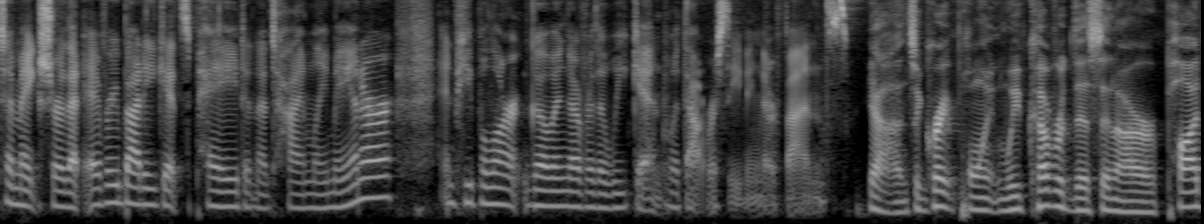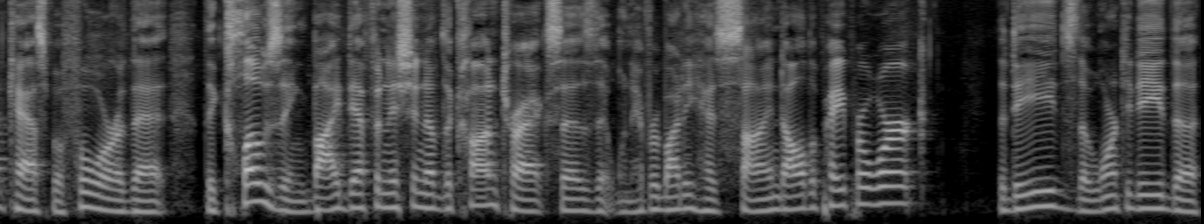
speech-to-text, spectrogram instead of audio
to make sure that everybody gets paid in a timely manner and people aren't going over the weekend without receiving their funds. Yeah, it's a great point and we've covered this in our podcast before that the closing by definition of the contract says that when everybody has signed all the paperwork the deeds, the warranty deed, the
